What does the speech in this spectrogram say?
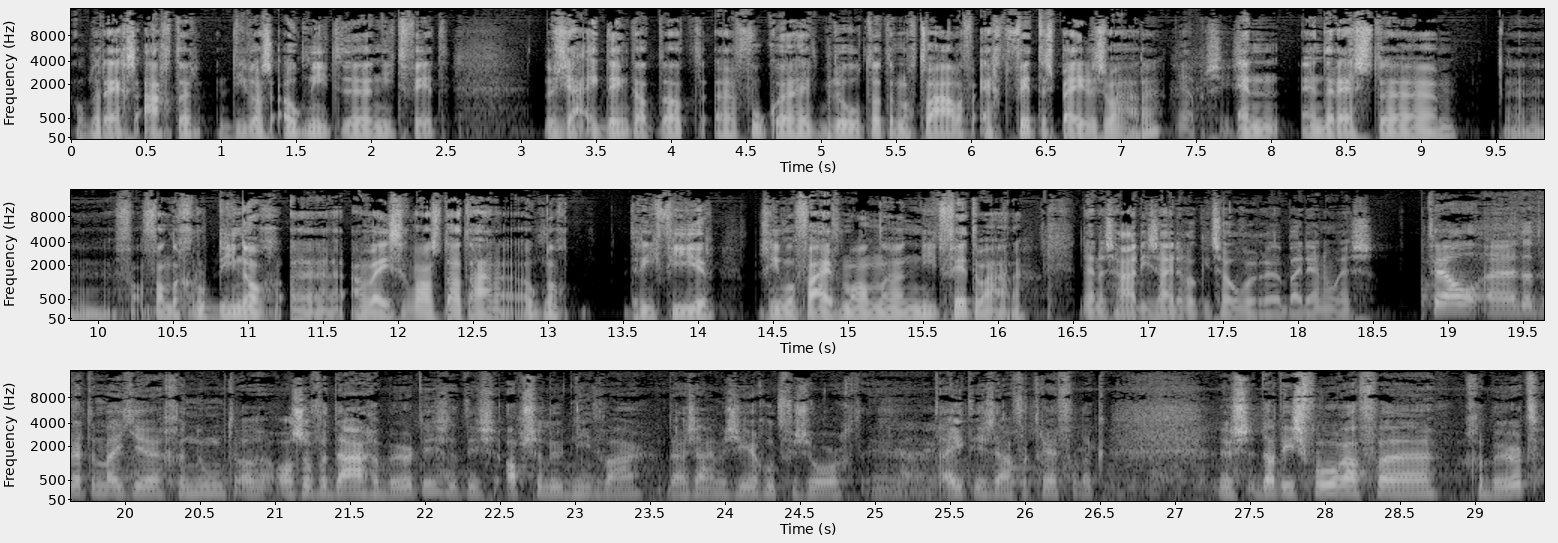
op de rechts achter. Die was ook niet, niet fit. Dus ja, ik denk dat, dat uh, Fouke heeft bedoeld dat er nog twaalf echt fitte spelers waren. Ja, precies. En, en de rest van, van de groep die nog aanwezig was, dat daar ook nog drie, vier, misschien wel vijf man niet fit waren. Dennis Hardy zei er ook iets over bij de NOS hotel, uh, dat werd een beetje genoemd alsof het daar gebeurd is. Dat is absoluut niet waar. Daar zijn we zeer goed verzorgd. En het eten is daar voortreffelijk. Dus dat is vooraf uh, gebeurd.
